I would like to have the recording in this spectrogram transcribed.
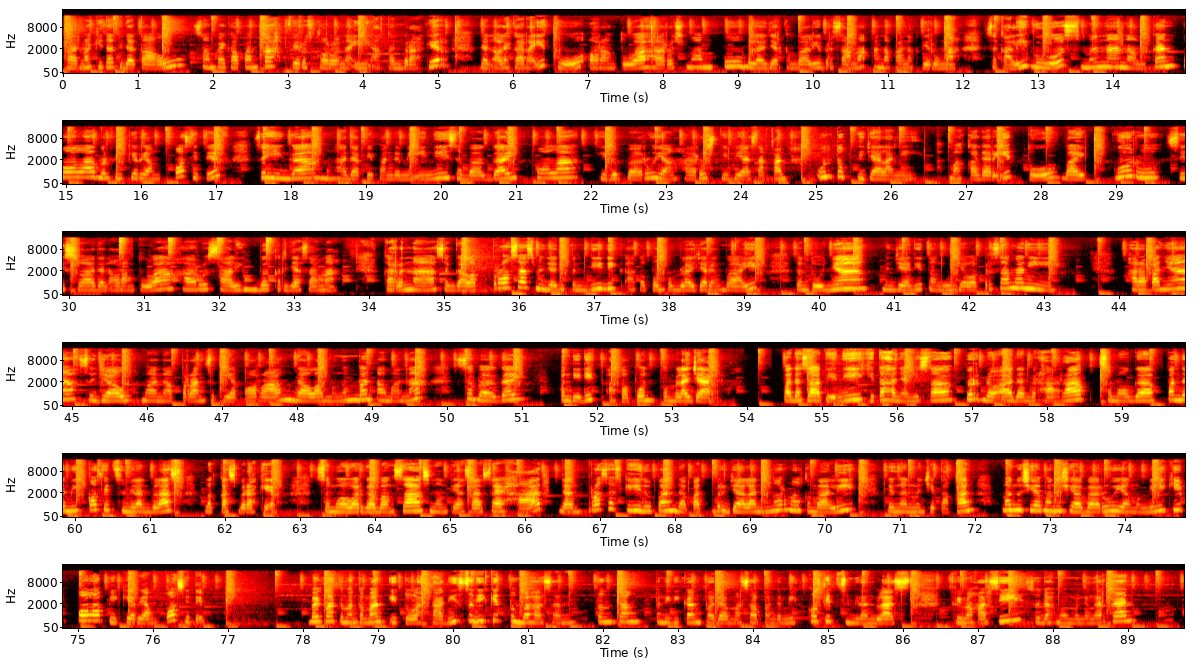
Karena kita tidak tahu sampai kapankah virus corona ini akan berakhir dan oleh karena itu, orang tua harus mampu belajar kembali bersama anak-anak di rumah, sekaligus menanamkan pola berpikir yang positif sehingga menghadapi pandemi ini sebagai pola hidup baru yang harus dibiasakan untuk dijalani. Maka dari itu, baik guru, siswa, dan orang tua harus saling bekerja sama karena segala proses menjadi pendidik ataupun pembelajar yang baik tentunya menjadi tanggung jawab bersama nih. Harapannya sejauh mana peran setiap orang dalam mengemban amanah sebagai pendidik ataupun pembelajar. Pada saat ini kita hanya bisa berdoa dan berharap semoga pandemi COVID-19 lekas berakhir semua warga bangsa senantiasa sehat dan proses kehidupan dapat berjalan normal kembali dengan menciptakan manusia-manusia baru yang memiliki pola pikir yang positif. Baiklah teman-teman, itulah tadi sedikit pembahasan tentang pendidikan pada masa pandemi COVID-19. Terima kasih sudah mau mendengarkan.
